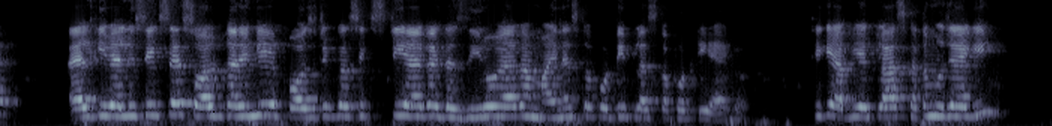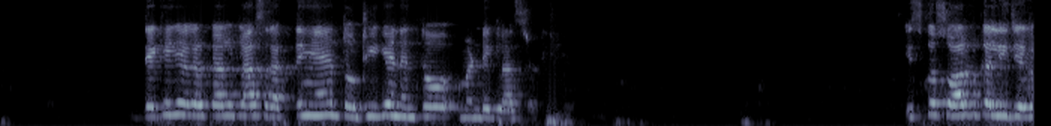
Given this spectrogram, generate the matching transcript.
एल की वैल्यू सिक्स है सॉल्व करेंगे पॉजिटिव का सिक्सटी आएगा, इधर ज़ीरो आएगा माइनस का फोर्टी प्लस का फोर्टी आएगा। ठीक है, अब ये क्लास खत्म हो जाएगी। देखेंगे, अगर कल क्लास रखते हैं तो ठीक है, नहीं तो मंडे क्लास रखेंगे। इसको सॉल्व कर लीजिएगा।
